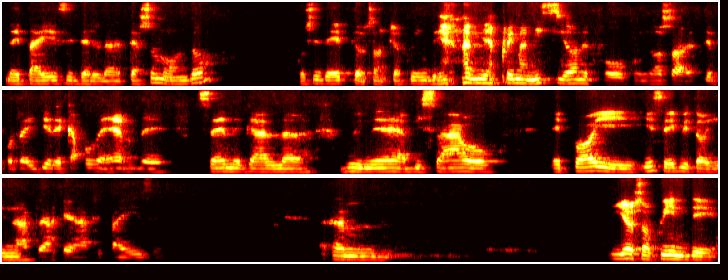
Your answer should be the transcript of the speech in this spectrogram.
nei paesi del terzo mondo, cosiddetto, insomma, cioè quindi la mia prima missione fu, non so, potrei dire Capoverde, Senegal, Guinea, Bissau e poi in seguito in altri, anche altri paesi. Um, io so quindi,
